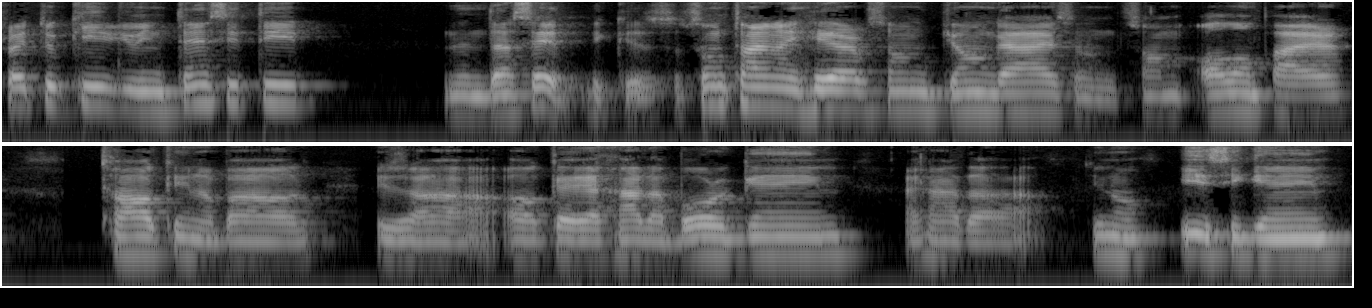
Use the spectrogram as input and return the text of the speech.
try to keep your intensity and that's it. Because sometimes I hear some young guys and some old umpire talking about is uh okay, I had a board game, I had a you know easy game.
